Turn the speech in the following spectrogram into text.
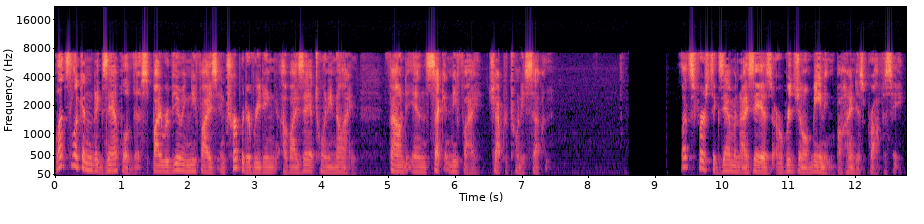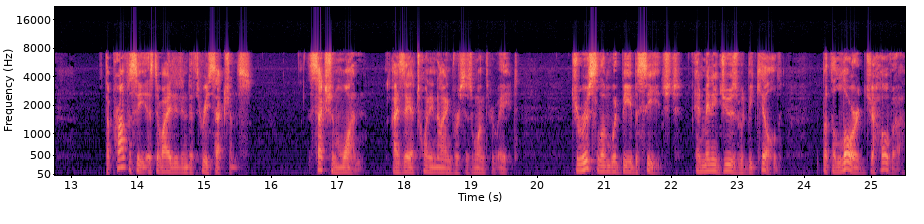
Let's look at an example of this by reviewing Nephi's interpretive reading of Isaiah 29, found in 2 Nephi chapter 27. Let's first examine Isaiah's original meaning behind his prophecy. The prophecy is divided into three sections. Section 1, Isaiah 29 verses 1 through 8. Jerusalem would be besieged, and many Jews would be killed, but the Lord, Jehovah,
